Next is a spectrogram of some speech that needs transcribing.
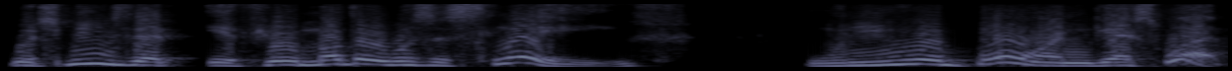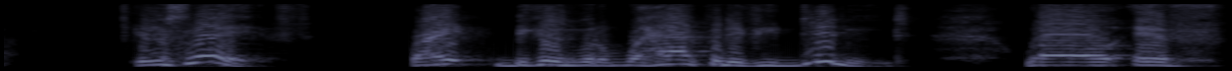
which means that if your mother was a slave, when you were born, guess what? You're a slave, right? Because what would happen if you didn't? Well, if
